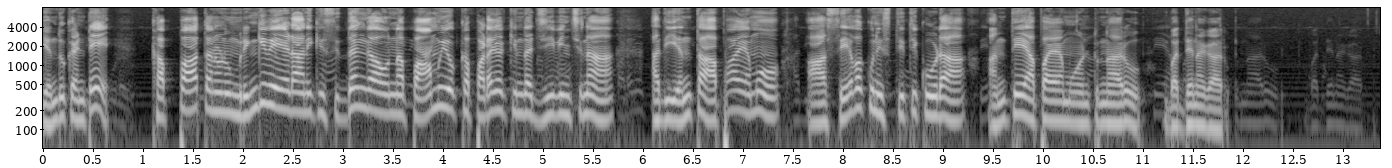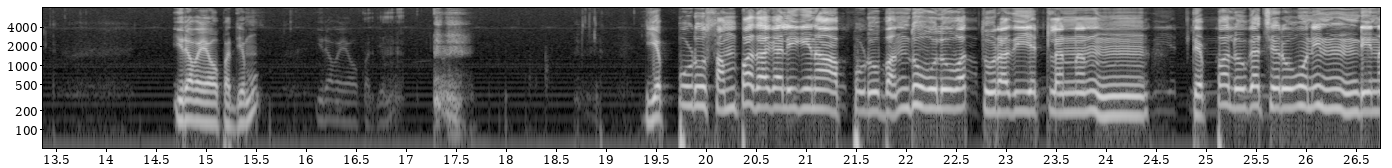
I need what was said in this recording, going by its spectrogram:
ఎందుకంటే కప్ప తనను మృంగివేయడానికి సిద్ధంగా ఉన్న పాము యొక్క పడగ కింద జీవించిన అది ఎంత అపాయమో ఆ సేవకుని స్థితి కూడా అంతే అపాయము అంటున్నారు బద్దెన గారు. ఇరవయవ పద్యము. ఎప్పుడు సంపద కలిగిన అప్పుడు బంధువులు వత్తురది ఎట్లన్నన్ తెప్పలుగా చెరువు నిండిన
